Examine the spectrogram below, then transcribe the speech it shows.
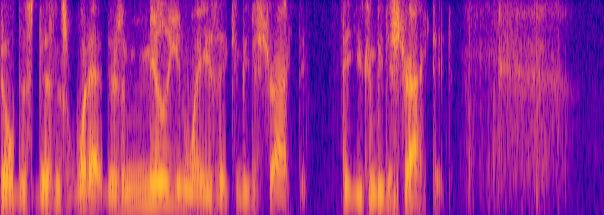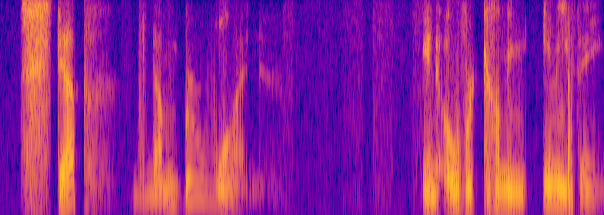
build this business. What there's a million ways that can be distracted that you can be distracted. Step number 1 in overcoming anything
